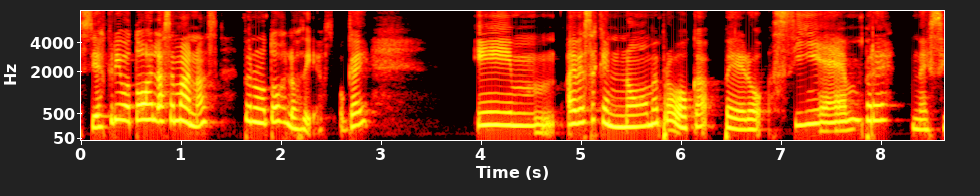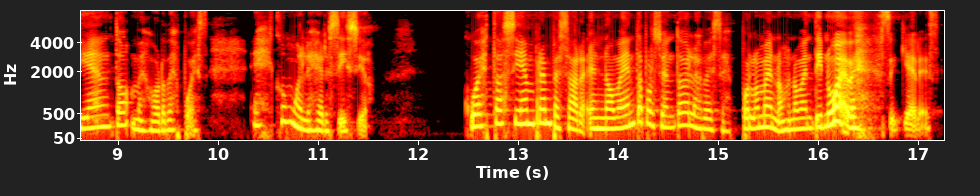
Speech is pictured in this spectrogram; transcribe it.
Sí escribo todas las semanas, pero no todos los días, ¿ok? Y mm, hay veces que no me provoca, pero siempre me siento mejor después. Es como el ejercicio. Cuesta siempre empezar, el 90% de las veces, por lo menos 99 si quieres,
